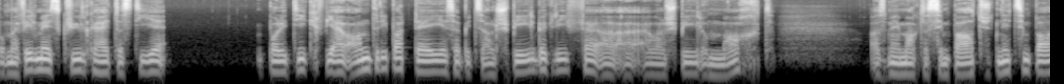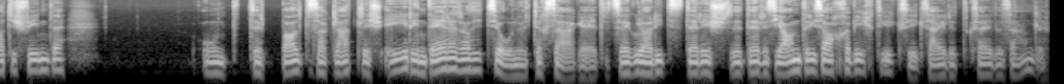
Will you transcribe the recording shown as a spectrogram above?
wo man viel mehr das Gefühl hat, dass die Politik wie auch andere Parteien so ein bisschen als Spiel begreifen, auch als Spiel um Macht. Also man mag das sympathisch oder nicht sympathisch finden. Und der Balthasar Glättli ist eher in dieser Tradition, würde ich sagen. Der Regularitz, der ist, der sind andere Sachen wichtiger gewesen, gesagt, gesagt das ähnlich.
